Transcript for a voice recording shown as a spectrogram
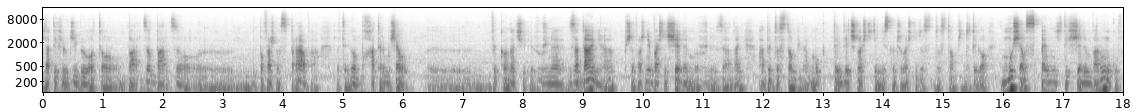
dla tych ludzi było to bardzo, bardzo e, poważna sprawa. Dlatego bohater musiał e, wykonać różne zadania, przeważnie właśnie siedem różnych zadań, aby dostąpił, aby mógł tej wieczności, tej nieskończoności dostąpić. Do tego musiał spełnić tych siedem warunków.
